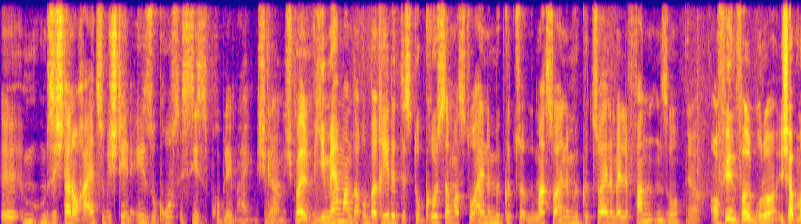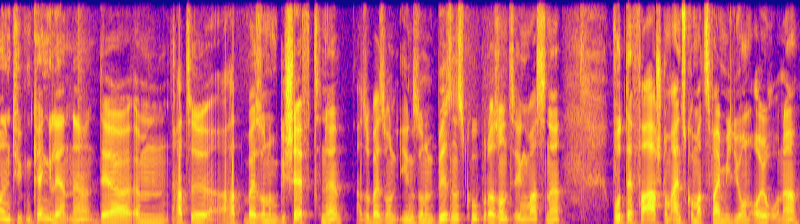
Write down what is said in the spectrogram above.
äh, um sich dann auch einzugestehen, ey, so groß ist dieses Problem eigentlich gar nicht. Weil je mehr man darüber redet, desto größer machst du eine Mücke zu, machst du eine Mücke zu einem Elefanten so. Ja, auf jeden Fall, Bruder. Ich habe mal einen Typen kennengelernt, ne, der ähm, hatte, hat bei so einem Geschäft, ne, also bei so einem, irgend so einem Business Coup oder sonst irgendwas, ne, wurde der verarscht um 1,2 Millionen Euro, ne.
